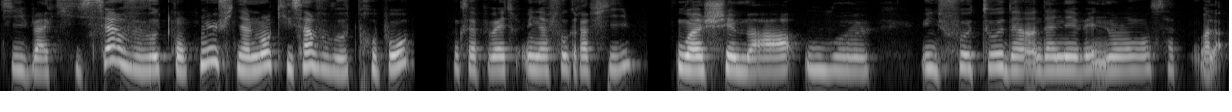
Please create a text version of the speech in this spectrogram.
qui, bah, qui servent votre contenu finalement, qui servent votre propos. Donc ça peut être une infographie ou un schéma ou euh, une photo d'un événement. Voilà.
